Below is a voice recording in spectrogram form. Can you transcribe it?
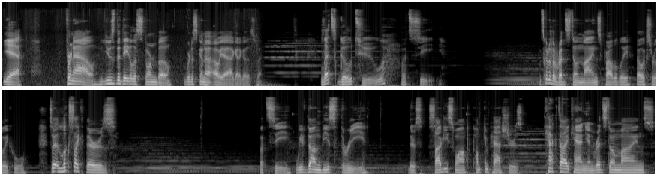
Yeah, for now. Use the Daedalus Stormbow. We're just gonna... Oh, yeah, I gotta go this way. Let's go to... Let's see. Let's go to the Redstone Mines, probably. That looks really cool. So it looks like there's... Let's see. We've done these three. There's Soggy Swamp, Pumpkin Pastures, Cacti Canyon, Redstone Mines,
